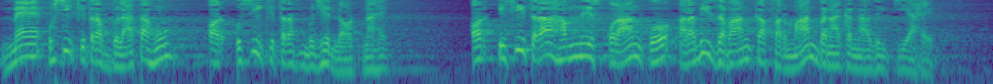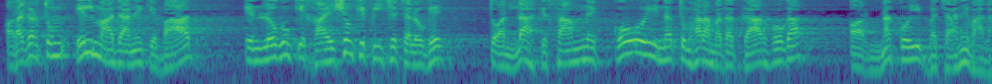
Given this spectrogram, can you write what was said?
میں اسی کی طرف بلاتا ہوں اور اسی کی طرف مجھے لوٹنا ہے۔ اور اسی طرح ہم نے اس قرآن کو عربی زبان کا فرمان بنا کر نازل کیا ہے۔ اور اگر تم علم آ جانے کے بعد ان لوگوں کی خواہشوں کے پیچھے چلو گے، تو اللہ کے سامنے کوئی نہ تمہارا مددگار ہوگا اور نہ کوئی بچانے والا۔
